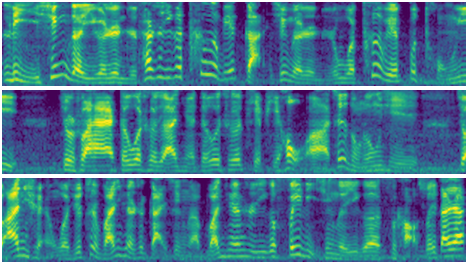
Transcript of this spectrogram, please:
理性的一个认知，它是一个特别感性的认知。我特别不同意，就是说，哎，德国车就安全，德国车铁皮厚啊，这种东西就安全。我觉得这完全是感性的，完全是一个非理性的一个思考。所以大家，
